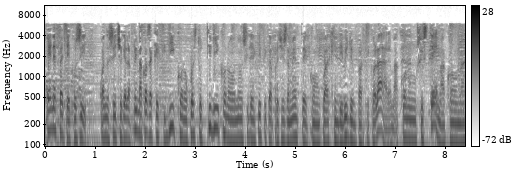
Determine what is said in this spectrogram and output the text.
E in effetti è così, quando si dice che la prima cosa che ti dicono, questo ti dicono non si identifica precisamente con qualche individuo in particolare, ma con un sistema, con una,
